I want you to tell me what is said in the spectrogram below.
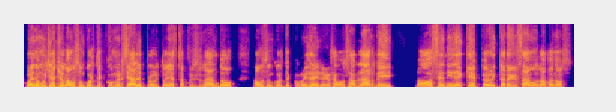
Bueno, muchachos, vamos a un corte comercial, el productor ya está presionando, vamos a un corte comercial y regresamos a hablar de, no sé ni de qué, pero ahorita regresamos, vámonos.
